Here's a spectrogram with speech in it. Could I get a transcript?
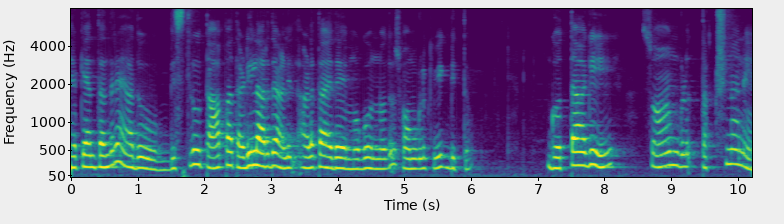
ಯಾಕೆ ಅಂತಂದರೆ ಅದು ಬಿಸಿಲು ತಾಪ ತಡಿಲಾರದೆ ಅಳಿ, ಅಳ್ತಾ ಇದೆ ಮಗು ಅನ್ನೋದು ಸ್ವಾಮಿಗಳು ಕಿವಿಗೆ ಬಿತ್ತು. ಗೊತ್ತಾಗಿ ಸ್ವಾಮಿಗಳು ತಕ್ಷಣವೇ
